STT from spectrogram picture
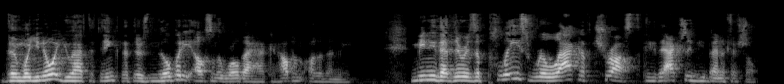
Then well, you know what? You have to think that there's nobody else in the world that can help him other than me. Meaning that there is a place where lack of trust could actually be beneficial.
